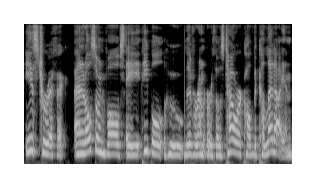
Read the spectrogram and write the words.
He's terrific. And it also involves a people who live around Urtho's tower called the Kaled'a'in,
